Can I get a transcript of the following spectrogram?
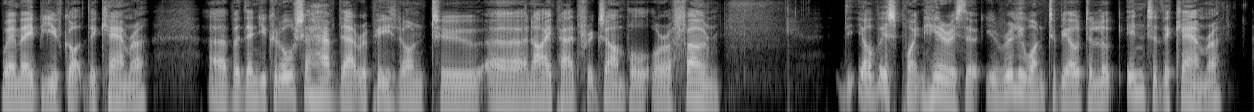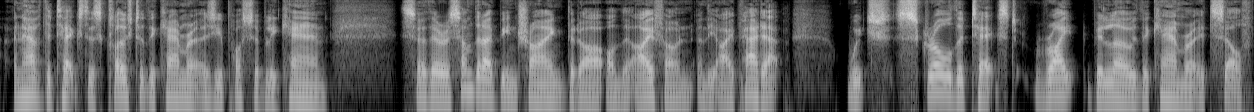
where maybe you've got the camera uh, but then you could also have that repeated onto uh, an iPad, for example, or a phone. The obvious point here is that you really want to be able to look into the camera and have the text as close to the camera as you possibly can. So there are some that I've been trying that are on the iPhone and the iPad app, which scroll the text right below the camera itself.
